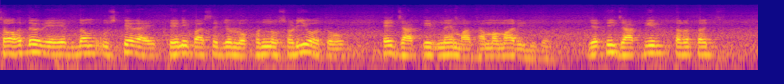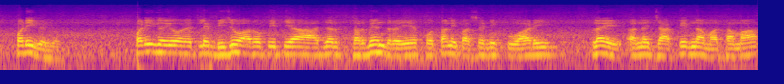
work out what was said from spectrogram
સહદેવે એકદમ ઉશ્કેરાય તેની પાસે જે લોખંડનો સળિયો હતો એ ઝાકીરને માથામાં મારી દીધો, જેથી ઝાકીર તરત જ પડી ગયો. પડી ગયો એટલે બીજો આરોપી ત્યાં હાજર ધર્મેન્દ્રએ પોતાની પાસેની કુહાડી લઈ અને ઝાકીરના માથામાં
